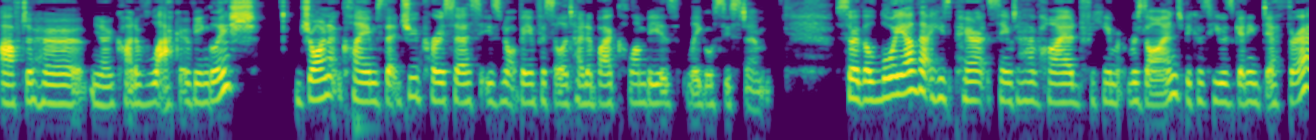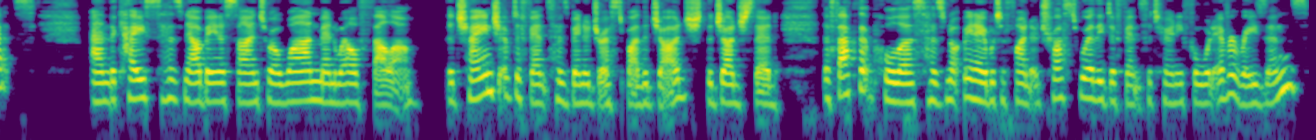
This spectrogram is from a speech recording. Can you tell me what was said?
after her, you know, kind of lack of English. John claims that due process is not being facilitated by Colombia's legal system. So the lawyer that his parents seem to have hired for him resigned because he was getting death threats. And the case has now been assigned to a Juan Manuel Falla. The change of defense has been addressed by the judge. The judge said, The fact that Poulos has not been able to find a trustworthy defense attorney for whatever reasons,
